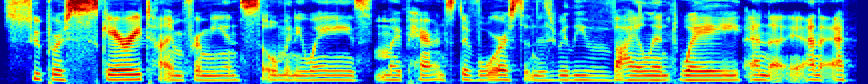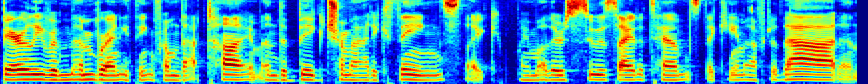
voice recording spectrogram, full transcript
super scary time for me in so many ways. My parents divorced in this really violent way and and I barely remember anything from that time and the big traumatic things like my mother's suicide attempts that came after that and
